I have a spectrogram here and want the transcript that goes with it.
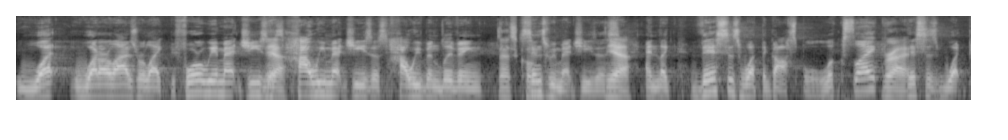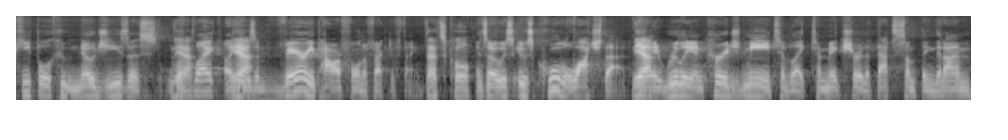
what what our lives were like before we met Jesus, Yeah. how we met Jesus, how we've been living That's cool. since we met Jesus. Yeah. And like this is what the gospel looks like. Right. This is what people who know Jesus look Yeah. like. Like Yeah. it was a very powerful and effective thing. That's cool. And so it was it was cool to watch that. Yeah. And it really encouraged me to like to make sure that that's something that I'm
